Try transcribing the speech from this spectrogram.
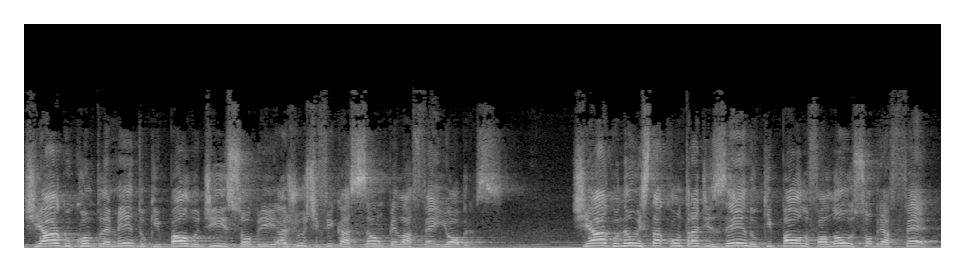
Tiago complementa o que Paulo diz sobre a justificação pela fé e obras. Tiago não está contradizendo o que Paulo falou sobre a fé.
